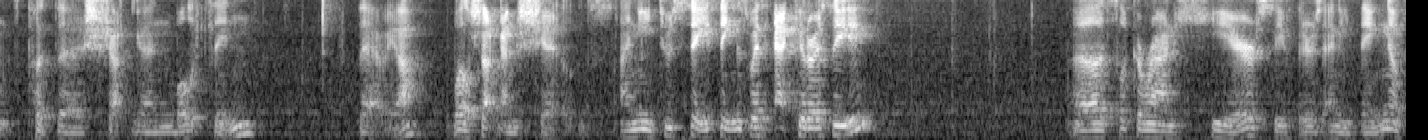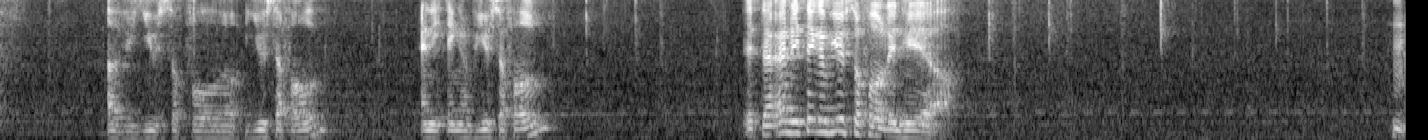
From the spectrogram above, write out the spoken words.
Let's put the shotgun bullets in. There we are. Well, shotgun shells. I need to say things with accuracy. Uh, let's look around here, see if there's anything of of useful useful. Anything of useful? Is there anything of useful in here? Hmm.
